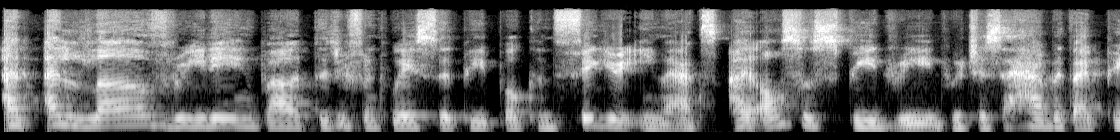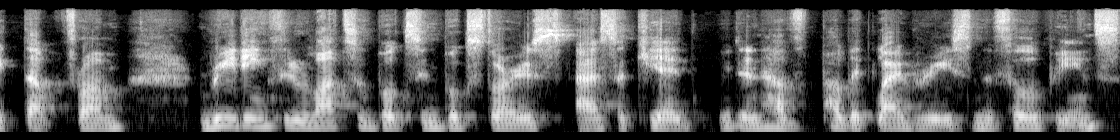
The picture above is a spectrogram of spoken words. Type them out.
And I love reading about the different ways that people configure Emacs. I also speed read, which is a habit I picked up from reading through lots of books in bookstores as a kid. We didn't have public libraries in the Philippines.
